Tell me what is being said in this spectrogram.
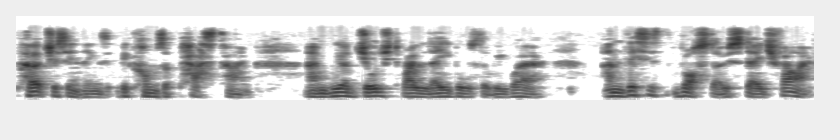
Purchasing things becomes a pastime, and we are judged by labels that we wear. And this is Rostow's stage five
